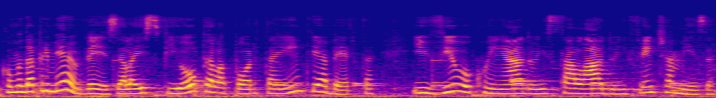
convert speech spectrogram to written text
Como da primeira vez, ela espiou pela porta entreaberta e viu o cunhado instalado em frente à mesa,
